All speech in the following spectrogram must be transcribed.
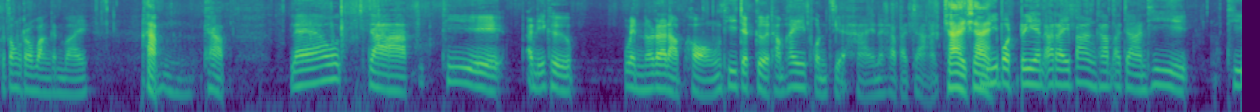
ก็ต้องระวังกันไว้ ครับอืมครับ แล้วจากที่อันนี้คือเป็นระดับของที่จะเกิดทำให้ผลเสียหายนะครับ อาจารย์ ใช่ใช่มีบทเรียนอะไรบ้างครับ อาจารย์ที่ที่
